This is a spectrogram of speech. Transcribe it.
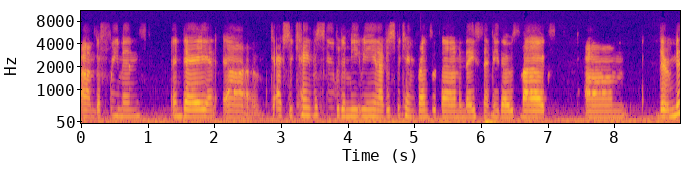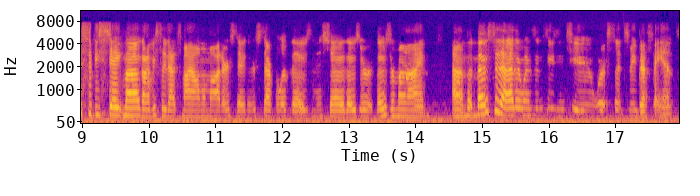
um, the Freemans and they uh, actually came to Scooba to meet me, and I just became friends with them, and they sent me those mugs. Um, their Mississippi State mug, obviously that's my alma mater, so there's several of those in the show. Those are those are mine, um, but most of the other ones in season two were sent to me by fans.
